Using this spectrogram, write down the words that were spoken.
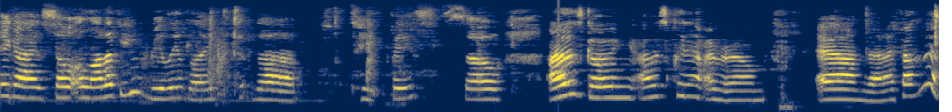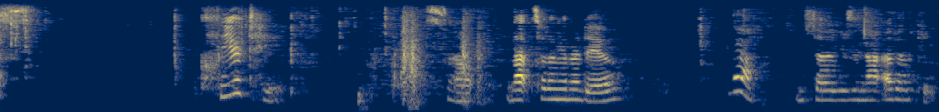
Hey guys, so a lot of you really liked the tape face, so I was going, I was cleaning up my room, and then I found this. Clear tape. So, that's what I'm gonna do. Yeah, instead of using that other tape.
